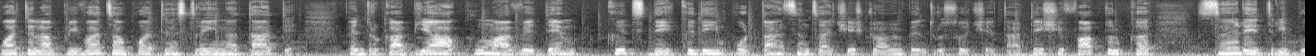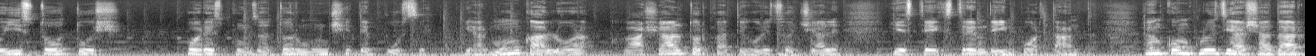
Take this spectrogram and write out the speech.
poate la privat sau poate în străinătate, pentru că abia acum vedem cât de, cât de important sunt acești oameni pentru societate și faptul că sunt retribuiți totuși corespunzător muncii depuse, iar munca lor, ca și altor categorii sociale, este extrem de importantă. În concluzie, așadar,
